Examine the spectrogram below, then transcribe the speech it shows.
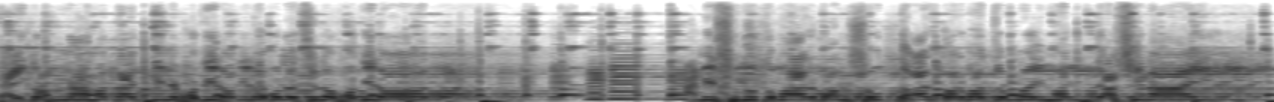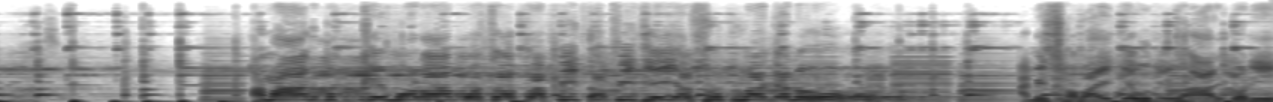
তাই গঙ্গা মাতা একদিন ভগীরথকে বলেছিল ভগীরথ আমি শুধু তোমার বংশ উদ্ধার করবার জন্যই মরতে আসি নাই। আমার বুকে মরা পচা পাপি তাপি যেই আসুক না কেন, আমি সবাইকে উদ্ধার করি।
